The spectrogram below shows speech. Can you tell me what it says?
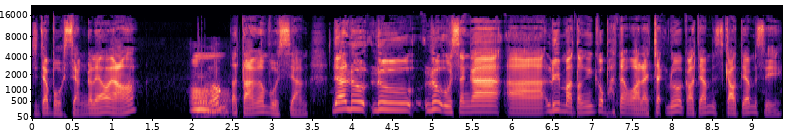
真正无相个了呀。哦，但当然无相。你你你你有成个啊？你嘛当然个拍电话来 check，如果九点九点是。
